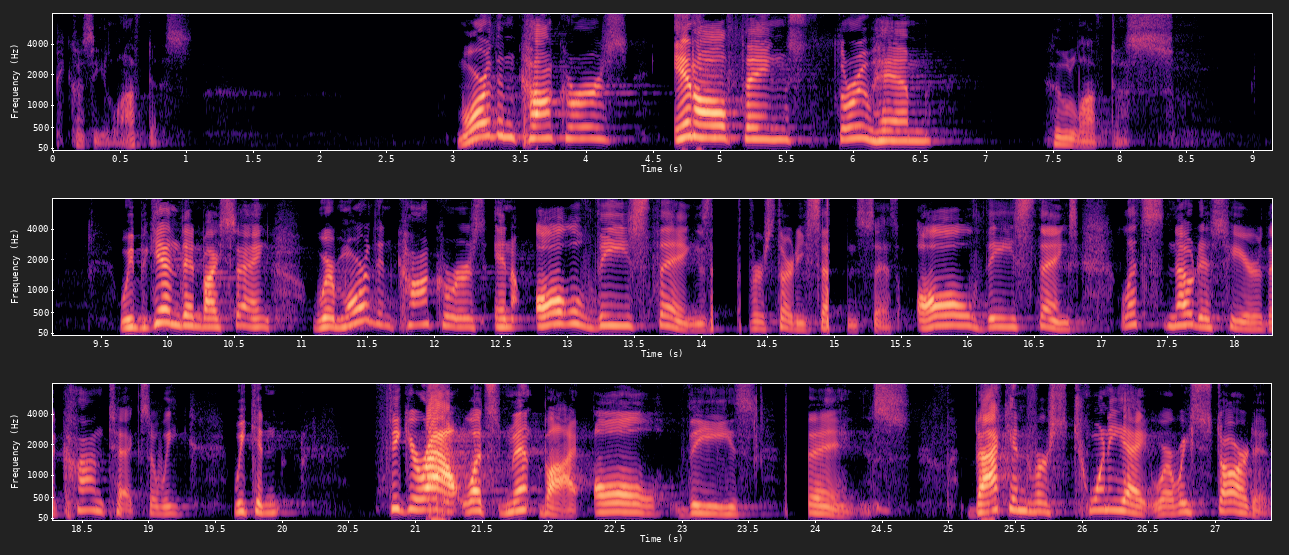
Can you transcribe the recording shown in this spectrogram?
because he loved us. More than conquerors in all things through him who loved us. We begin then by saying, We're more than conquerors in all these things. Verse 37 says, All these things. Let's notice here the context so we, we can figure out what's meant by all these things. Back in verse 28, where we started,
